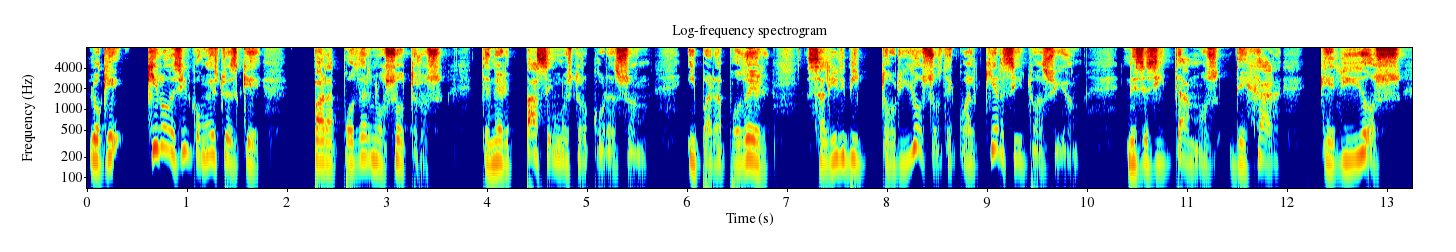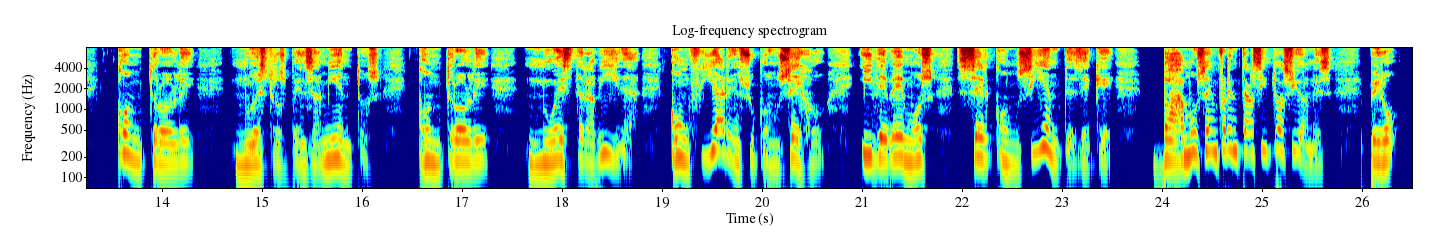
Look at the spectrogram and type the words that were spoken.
Lo que quiero decir con esto es que para poder nosotros tener paz en nuestro corazón y para poder salir victoriosos de cualquier situación, necesitamos dejar que Dios controle nuestros pensamientos, controle nuestra vida, confiar en su consejo y debemos ser conscientes de que vamos a enfrentar situaciones, pero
